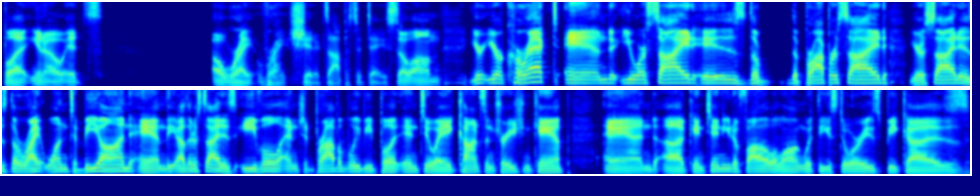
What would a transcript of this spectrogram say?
but you know, it's Oh right, right. Shit, it's opposite day. So um you're you're correct and your side is the the proper side. Your side is the right one to be on and the other side is evil and should probably be put into a concentration camp and uh continue to follow along with these stories because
